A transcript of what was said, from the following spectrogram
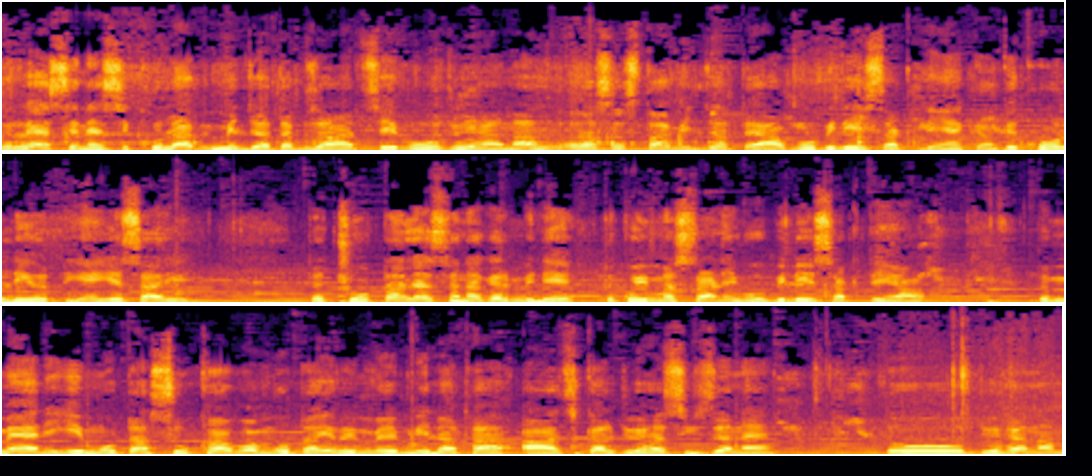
तो लहसुन ऐसे खुला भी मिल जाता है बाज़ार से। वो जो है ना, जरा सस्ता मिल जाता है। आप वो भी ले सकते हैं, क्योंकि खोलनी होती है ये सारी। तो छोटा लहसुन अगर मिले तो कोई मसला नहीं, वो भी ले सकते हैं आप। तो मैंने ये मोटा, सूखा हुआ मोटा ये भी मिला था। आजकल जो है सीज़न है। तो जो है ना,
